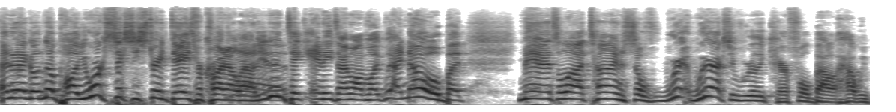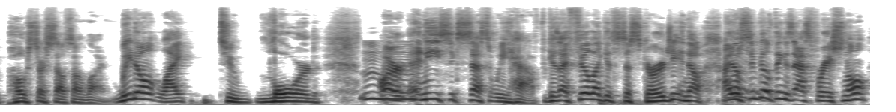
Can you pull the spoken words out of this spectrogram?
then I go, no, Paul, you worked 60 straight days for crying out loud. You didn't take any time off. I'm like, I know, but man, it's a lot of time. So we're, we're actually really careful about how we post ourselves online. We don't like to lord our any success that we have because I feel like it's discouraging. And now I know some people think it's aspirational,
